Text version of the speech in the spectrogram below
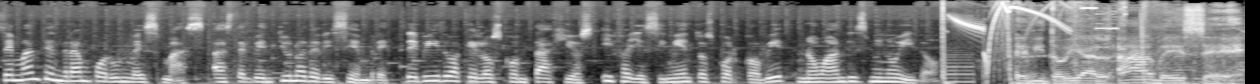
se mantendrán por un mes más, hasta el 21 de diciembre, debido a que los contagios y fallecimientos por COVID no han disminuido. Editorial ABC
